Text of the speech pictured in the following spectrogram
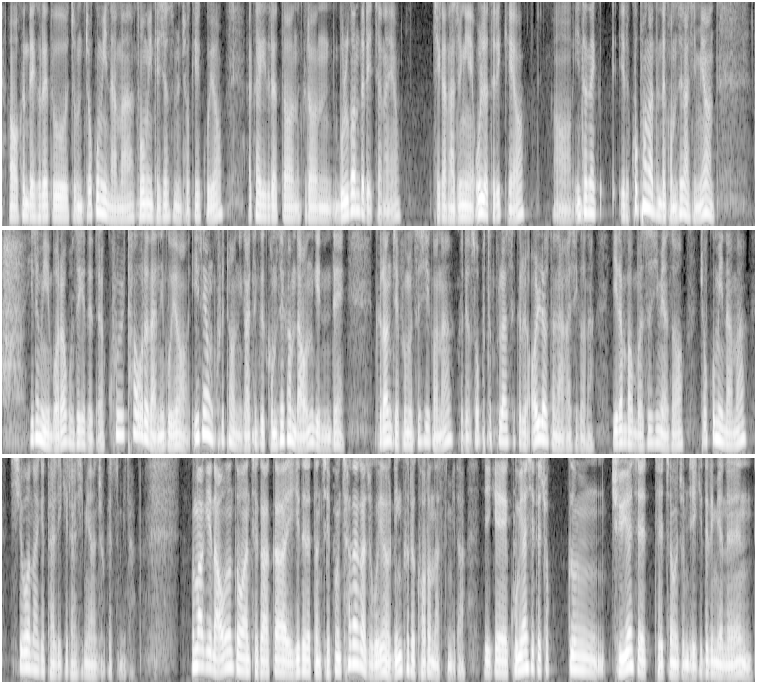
어, 근데 그래도 좀 조금이나마 도움이 되셨으면 좋겠고요. 아까 얘기 드렸던 그런 물건들 있잖아요. 제가 나중에 올려드릴게요. 어, 인터넷 쿠팡 같은 데 검색하시면 하, 이름이 뭐라고 검색이 되더라? 쿨타올은 아니고요. 일회용 쿨타올인가 하여튼 그 검색하면 나오는 게 있는데 그런 제품을 쓰시거나 그리고 소프트 플라스크를 얼려서 나가시거나 이런 방법을 쓰시면서 조금이나마 시원하게 달리기를 하시면 좋겠습니다. 음악이 나오는 동안 제가 아까 얘기 드렸던 제품 찾아가지고요. 링크를 걸어 놨습니다. 이게 구매하실 때 조금 주의하셔야 될 점을 좀 얘기 드리면은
